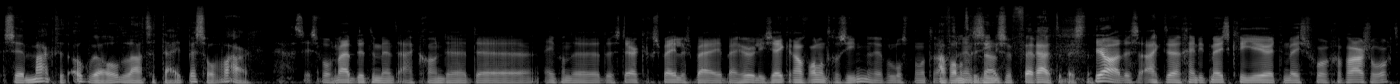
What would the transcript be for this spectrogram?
ze maakt het ook wel de laatste tijd best wel waar. Ja, ze is volgens mij op dit moment eigenlijk gewoon de, de, een van de, de sterkere spelers bij, bij Hurley. Zeker aanvallend gezien. Dus even los van wat er Aanvallend gezien is ze veruit de beste. Ja, dus eigenlijk degene die het meest creëert, het meest voor gevaar zorgt.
